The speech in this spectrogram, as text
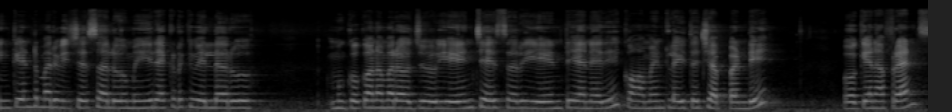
ఇంకేంటి మరి విశేషాలు? మీరు ఎక్కడికి వెళ్ళారు? ముక్కకొనమ రోజు ఏం చేశారు ఏంటి అనేది కామెంట్లు అయితే చెప్పండి. ఓకేనా ఫ్రెండ్స్?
